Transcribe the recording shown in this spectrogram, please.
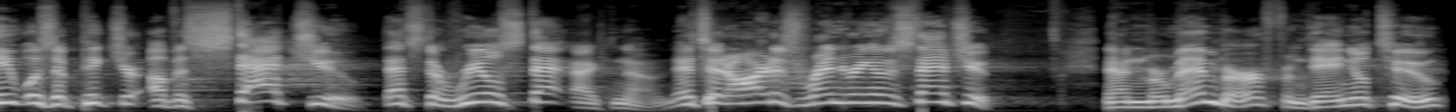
it was a picture of a statue. That's the real statue. Uh, no, it's an artist rendering of the statue. Now, remember from Daniel 2,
